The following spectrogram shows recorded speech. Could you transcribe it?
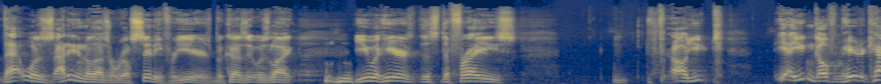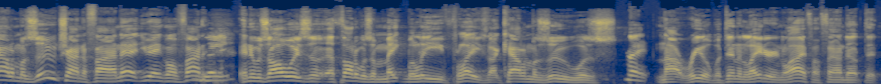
that was I didn't even know that was a real city for years because it was like mm-hmm. you would hear this the phrase, "Oh, you." Yeah, you can go from here to Kalamazoo trying to find that. You ain't gonna find Right. it. And it was always, a, I thought it was a make believe place. Like Kalamazoo was Right. not real. But then later in life, I found out that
